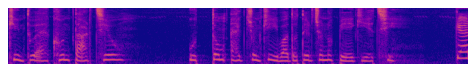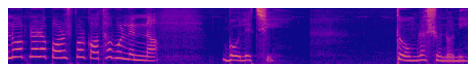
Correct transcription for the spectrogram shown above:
কিন্তু এখন তার চেয়েও উত্তম একজনকে ইবাদতের জন্য পেয়ে গিয়েছি। কেন আপনারা পরস্পর কথা বললেন না? বলেছি তোমরা শোনোনি।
